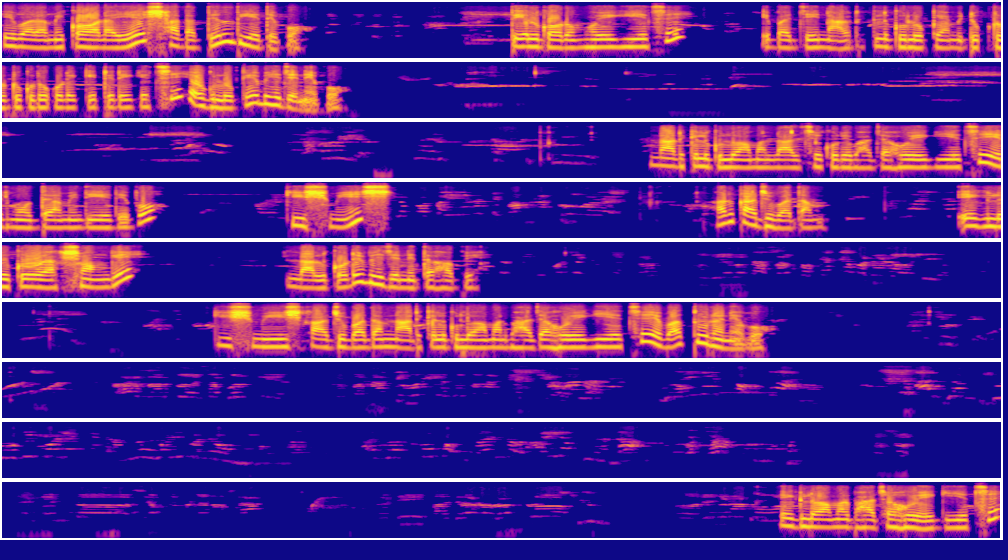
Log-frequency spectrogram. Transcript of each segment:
এবার আমি কড়াইয়ে সাদা তেল দিয়ে দেব। তেল গরম হয়ে গিয়েছে। এবার যে নারকেলগুলোকে আমি টুকরো টুকরো করে কেটে রেখেছি, ওগুলোকে ভেজে নেব। নারকেলগুলো আমার লালচে করে ভাজা হয়ে গিয়েছে, এর মধ্যে আমি দিয়ে দেব কিশমিশ আর কাজু বাদাম। এগুলোকেও একসঙ্গে লাল করে ভেজে নিতে হবে। কিশমিশ, কাজু বাদাম, নারকেলগুলো আমার ভাজা হয়ে গিয়েছে, এবার তুলে নেব। এগুলো আমার ভাজা হয়ে গিয়েছে।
